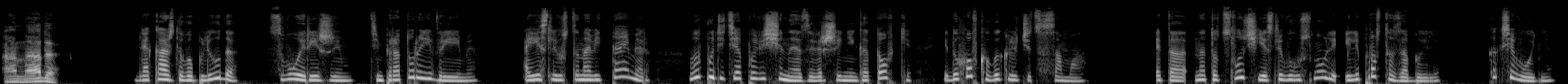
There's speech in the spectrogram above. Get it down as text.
А надо? Для каждого блюда свой режим, температура и время. А если установить таймер, вы будете оповещены о завершении готовки, и духовка выключится сама. Это на тот случай, если вы уснули или просто забыли. Как сегодня.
